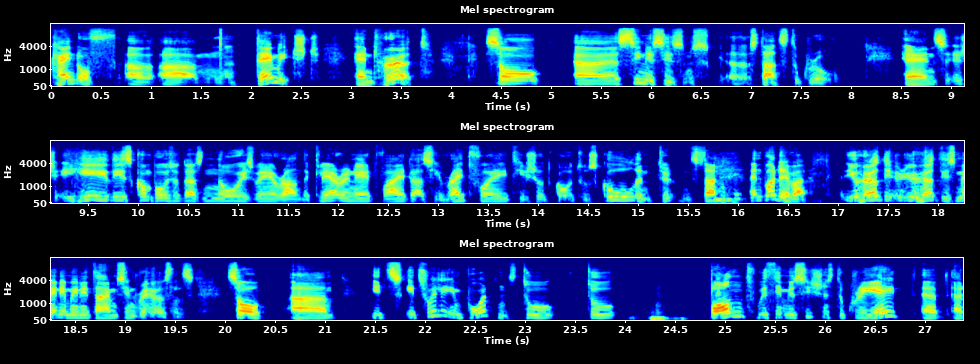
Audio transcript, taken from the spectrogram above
kind of uh, um, damaged and hurt, so uh, cynicism uh, starts to grow and he, this composer doesn't know his way around the clarinet. Why does he write for it? He should go to school and, and start and whatever. You heard the, you heard this many many times in rehearsals. So um, it's it's really important to to bond with the musicians to create a, a,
